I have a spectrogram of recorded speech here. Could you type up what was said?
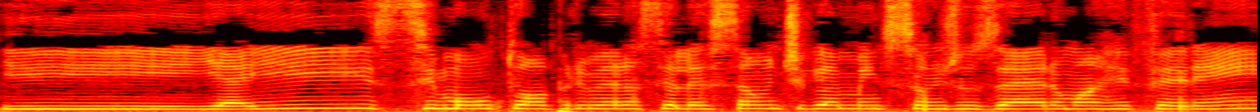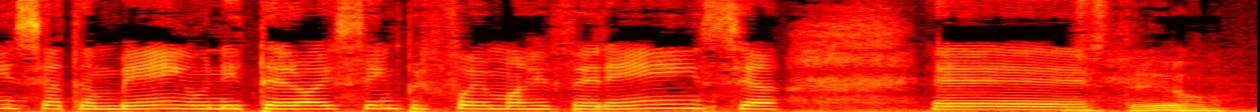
E, e, aí se montou a primeira seleção. Antigamente São José era uma referência também. O Niterói sempre foi uma referência. É, Desterro.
